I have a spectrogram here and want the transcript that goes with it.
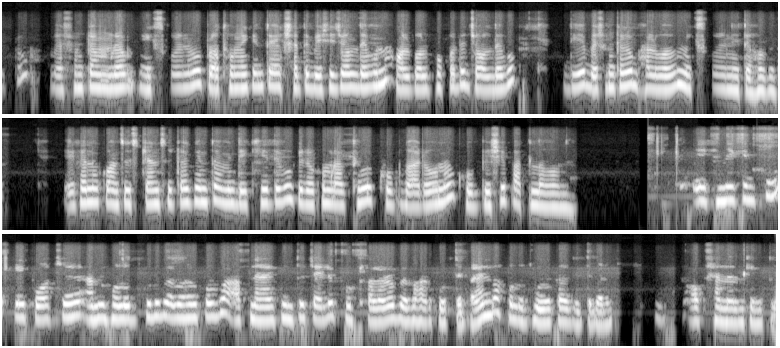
একটু বেসনটা আমরা মিক্স করে নেব। প্রথমে কিন্তু একসাথে বেশি জল দেব না, অল্প অল্প করে জল দেব। দিয়ে বেসনটাকে ভালোভাবে মিক্স করে নিতে হবে। এখানে কনসিস্টেন্সিটা কিন্তু আমি দেখিয়ে দেবো, কীরকম রাখতে হবে। খুব গাঢ়ও না, খুব বেশি পাতলাও না। এখানে কিন্তু এই পর্যায়ে আমি হলুদ গুঁড়ো ব্যবহার করব। আপনারা কিন্তু চাইলে ফুড কালারও ব্যবহার করতে পারেন বা হলুদ গুঁড়োটাও দিতে পারেন। অপশনাল কিন্তু।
